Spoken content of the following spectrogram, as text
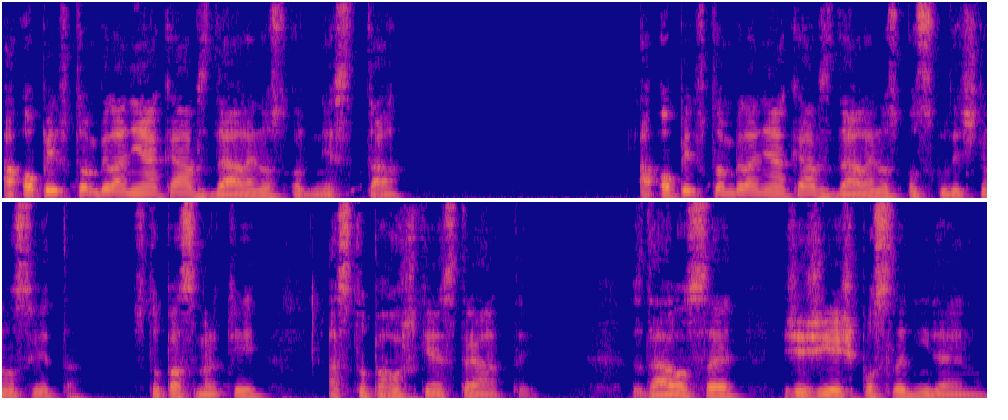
A opět v tom byla nějaká vzdálenost od města a opět v tom byla nějaká vzdálenost od skutečného světa. Stopa smrti a stopa hořké ztráty. Zdálo se, že žiješ poslední den.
